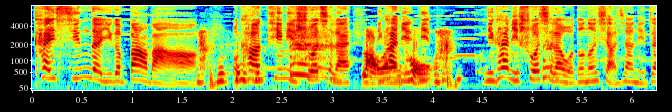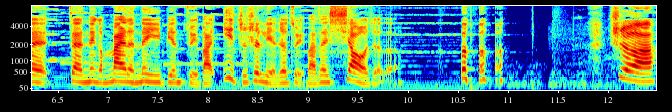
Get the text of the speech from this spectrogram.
开心的一个爸爸啊！我看听你说起来，你看你你你看你说起来，我都能想象你在在那个麦的那一边，嘴巴一直是咧着嘴巴在笑着的，是吧？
